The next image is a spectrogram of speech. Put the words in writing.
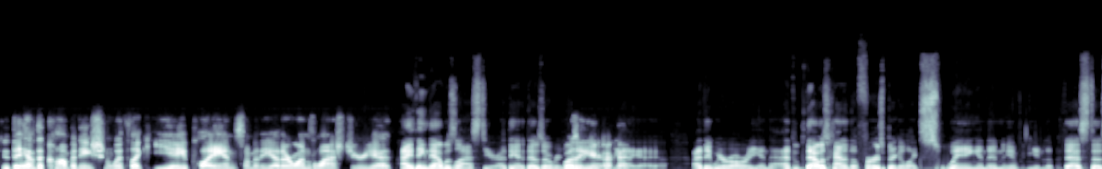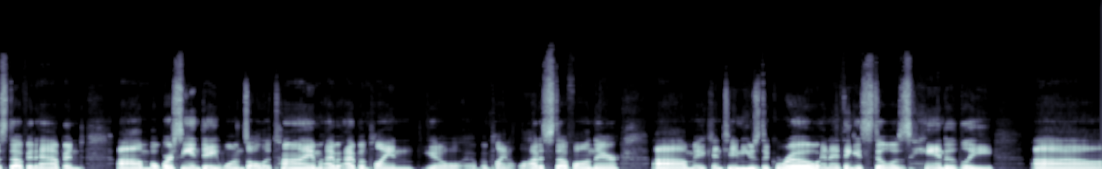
did they have the combination with like EA Play and some of the other ones last year yet? I think that was last year. I think that was over. Was year it year? Okay. Yeah, yeah, yeah. I think we were already in that. That was kind of the first big like swing, and then you know the Bethesda stuff had happened. Um, but we're seeing day ones all the time. I've, I've been playing, you know, I've been playing a lot of stuff on there. Um, it continues to grow, and I think it still is handedly uh,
